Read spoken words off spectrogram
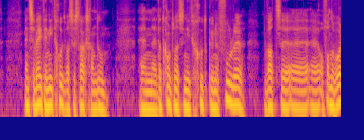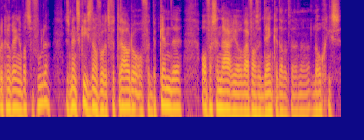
20%. Mensen weten niet goed wat ze straks gaan doen. En dat komt omdat ze niet goed kunnen voelen wat, uh, uh, of onder woorden kunnen brengen wat ze voelen. Dus mensen kiezen dan voor het vertrouwde of het bekende of een scenario waarvan ze denken dat het een logisch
